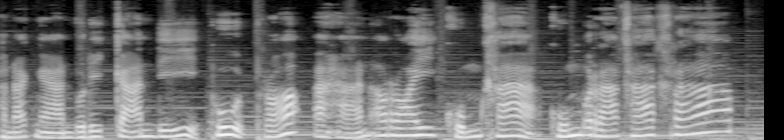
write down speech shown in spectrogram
พนักงานบริการดี พูดเพราะอาหารอร่อย คุ้มค่า คุ้มราคาครับ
